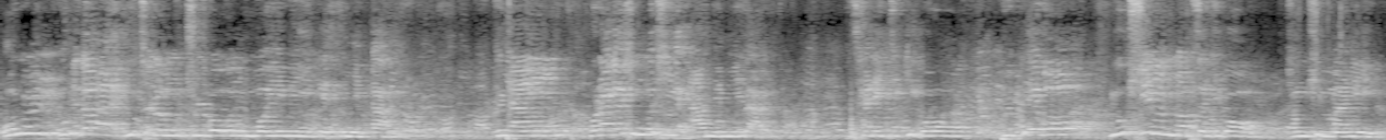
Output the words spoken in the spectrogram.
오늘 우리가 이처럼 즐거운 모임이 있겠습니까? 그냥 돌아가신 것이 아닙니다. 살이 찌키고 불태워 육신은 없어지고 정신만이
